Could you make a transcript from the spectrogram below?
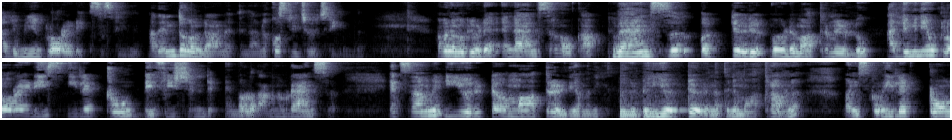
അലൂമിനിയം ക്ലോറൈഡ് എക്സിസ്റ്റ് ചെയ്യുന്നത് അത് എന്തുകൊണ്ടാണ് എന്നാണ് ക്വസ്റ്റ്യൻ ചോദിച്ചിരിക്കുന്നത്. അപ്പൊ നമുക്കിവിടെ എന്റെ ആൻസർ നോക്കാം. അപ്പൊ ആൻസർ ഒറ്റ ഒരു വേർഡ് മാത്രമേ ഉള്ളൂ. Aluminium chloride is electron deficient എന്നുള്ളതാണ് നമ്മുടെ ആൻസർ എക്സാമിന് ഈ ഒരു ടേം മാത്രം എഴുതിയാൽ മതി. കിട്ടും. ഈ ഒറ്റ ഒരെണ്ണത്തിന് മാത്രമാണ് വൺ സ്കോർ ഇലക്ട്രോൺ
